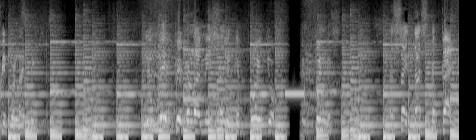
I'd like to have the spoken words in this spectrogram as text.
people like me. You need people like me so you can point your f***ing fingers and say, that's the bad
